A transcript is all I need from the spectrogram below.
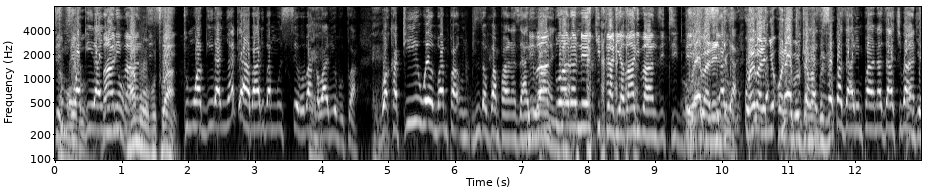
Tumuwagira nnyo obutwa. tumwagira nnyo ate abaali bamusse bwebanga eh. waliyo obutwa. Eh. wakati we nza okupampalana zabibanja n'ekitali abaali banzitiddezizoka zaali mpalana za kibanja.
